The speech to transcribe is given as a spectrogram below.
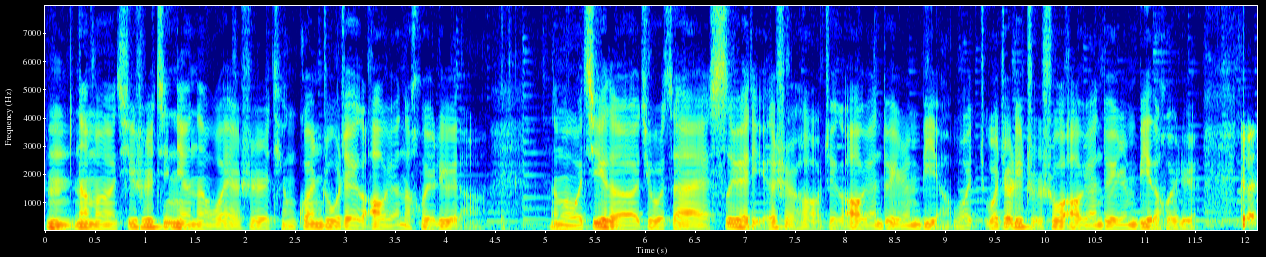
嗯，那么其实今年呢，我也是挺关注这个澳元的汇率的啊。那么我记得就是在四月底的时候，这个澳元兑人民币啊，我我这里只说澳元兑人民币的汇率。对。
